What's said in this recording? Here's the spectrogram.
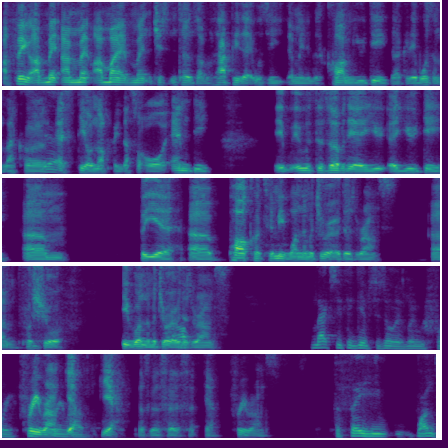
I think I may, I, may, I might have meant just in terms of I was happy that it was I mean it was a calm UD like it wasn't like a Yeah. SD or nothing that's or MD it, it was deservedly a, U, a UD um but yeah uh Parker to me won the majority of those rounds um for sure he won the majority of those rounds Max, you can give Chisora is maybe three rounds Three yeah rounds. yeah I was gonna say that, yeah three rounds To say he won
